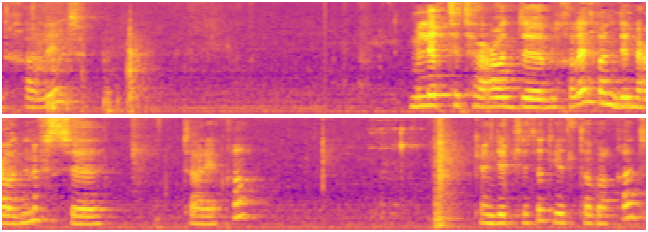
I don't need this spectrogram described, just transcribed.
الخليط. ملي غطيتها عاود بالخليط غندير نعاود نفس الطريقة. كندير ثلاثة ديال الطبقات.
